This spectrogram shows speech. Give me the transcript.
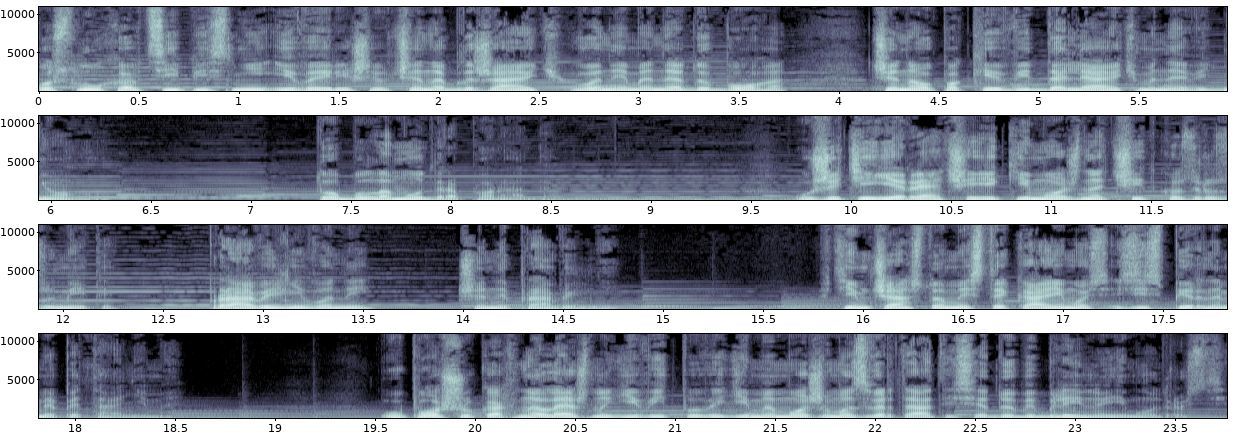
послухав ці пісні і вирішив, чи наближають вони мене до Бога, чи навпаки віддаляють мене від Нього. То була мудра порада. У житті є речі, які можна чітко зрозуміти, правильні вони чи неправильні. Втім, часто ми стикаємось зі спірними питаннями. У пошуках належної відповіді ми можемо звертатися до біблійної мудрості.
